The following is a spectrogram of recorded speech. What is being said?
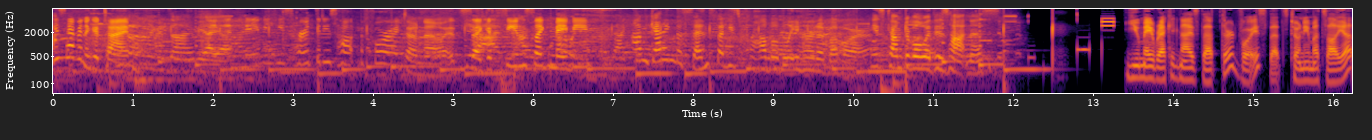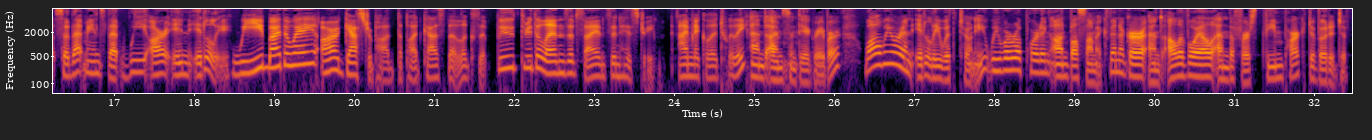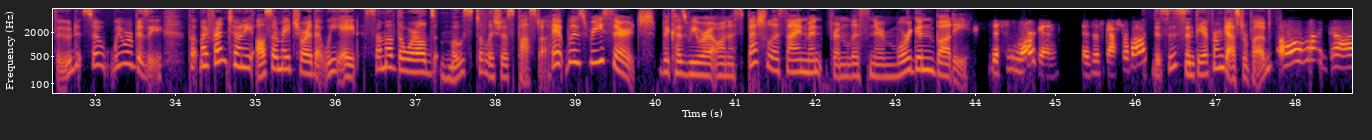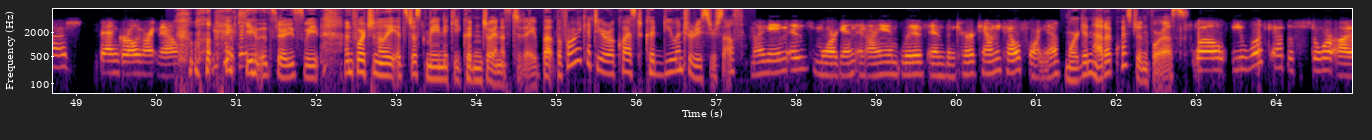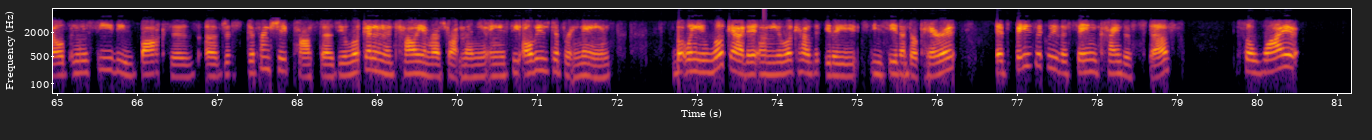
He's having a good time. Having a good time. Yeah, yeah. And maybe he's heard that he's hot before. I don't know. It's like it seems like maybe I'm getting the sense that he's probably heard it before. He's comfortable with his hotness. You may recognize that third voice. That's Tony Mazzaglia. So that means that we are in Italy. We, by the way, are Gastropod, the podcast that looks at food through the lens of science and history. I'm Nicola Twilley. And I'm Cynthia Graber. While we were in Italy with Tony, we were reporting on balsamic vinegar and olive oil and the first theme park devoted to food, so we were busy. But my friend Tony also made sure that we ate some of the world's most delicious pasta. It was research because we were on a special assignment from listener Morgan Body. This is Morgan. Is this Gastropod? This is Cynthia from Gastropod. Oh my gosh. Fangirling right now. well, thank you. That's very sweet. Unfortunately, it's just me. Nikki couldn't join us today. But before we get to your request, could you introduce yourself? My name is Morgan, and I am live in Ventura County, California. Morgan had a question for us. Well, you look at the store aisles and you see these boxes of just different shaped pastas. You look at an Italian restaurant menu and you see all these different names. But when you look at it, when you look how they, you see them prepare it, it's basically the same kinds of stuff so why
